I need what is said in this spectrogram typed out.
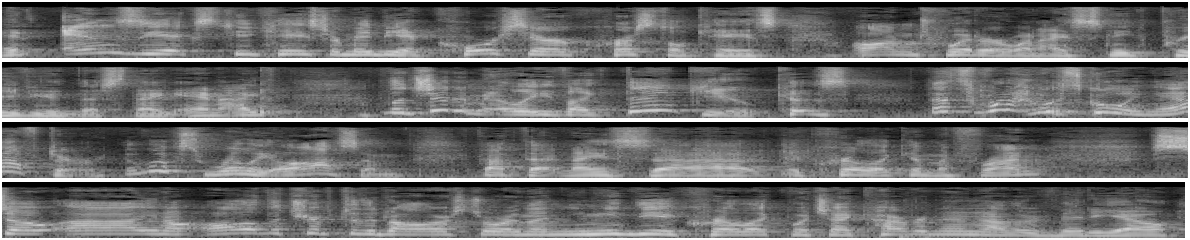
an NZXT case or maybe a Corsair Crystal case on Twitter when I sneak previewed this thing. And I legitimately like, thank you, because that's what I was going after. It looks really awesome. Got that nice uh, acrylic in the front. So, uh, you know, all the trip to the dollar store, and then you need the acrylic, which I covered in another video.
